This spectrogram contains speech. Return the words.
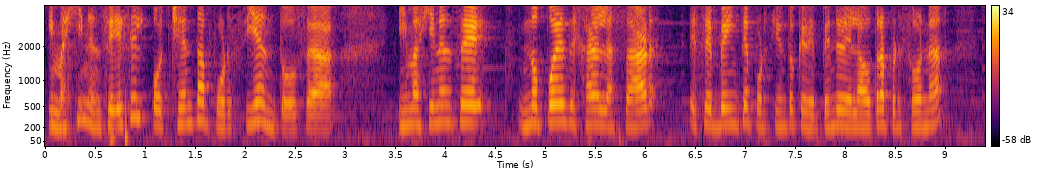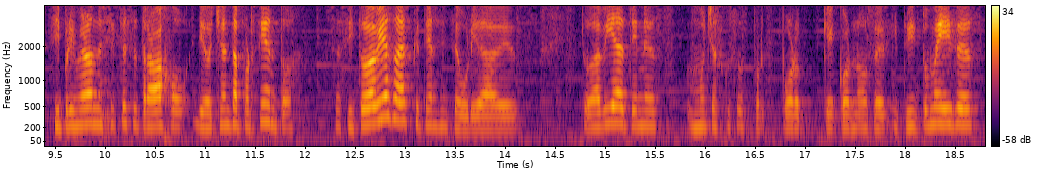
imagínense, es el 80%, o sea, imagínense, no puedes dejar al azar ese 20% que depende de la otra persona si primero no hiciste ese trabajo de 80%. O sea, si todavía sabes que tienes inseguridades, todavía tienes muchas cosas por, por que conoces. Y tú, me dices,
